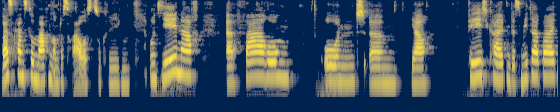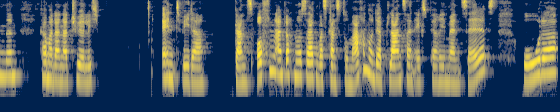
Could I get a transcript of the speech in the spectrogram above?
was kannst du machen, um das rauszukriegen? Und je nach Erfahrung und ähm, ja, Fähigkeiten des Mitarbeitenden kann man dann natürlich entweder ganz offen einfach nur sagen, was kannst du machen und er plant sein Experiment selbst. Oder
